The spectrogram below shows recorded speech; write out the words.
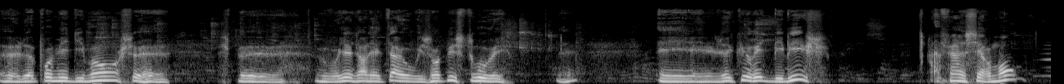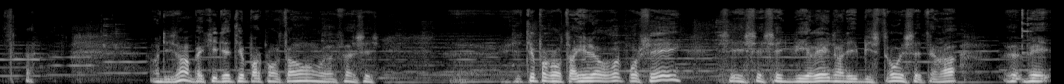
Euh, le premier dimanche, euh, vous voyez dans l'état où ils ont pu se trouver. Hein. Et le curé de Bibiche a fait un sermon en disant ben, qu'il n'était pas content. Enfin, euh, il pas content. Il leur reprochait c'est de virer dans les bistrots, etc. Euh, mais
